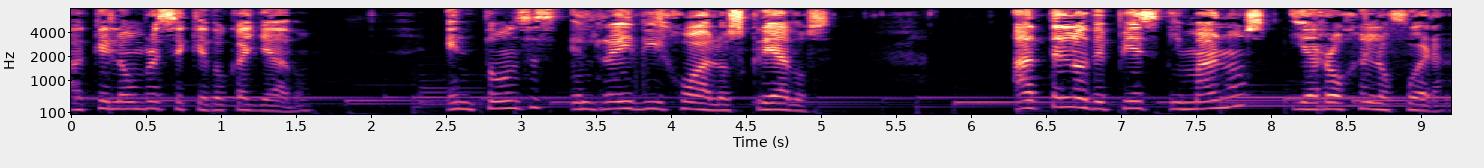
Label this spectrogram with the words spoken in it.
Aquel hombre se quedó callado. Entonces el rey dijo a los criados Átenlo de pies y manos y arrójenlo fuera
